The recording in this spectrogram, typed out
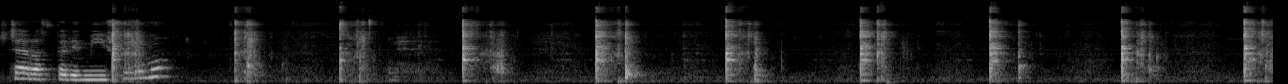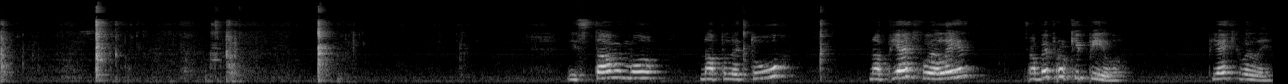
Ще раз перемішуємо. І ставимо на плиту на 5 хвилин, аби прокипіло. 5 хвилин.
